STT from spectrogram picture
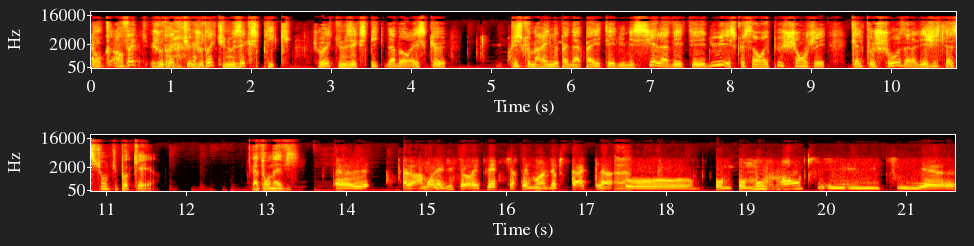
Donc en fait, je voudrais que tu, je voudrais que tu nous expliques. Je voudrais que tu nous expliques. D'abord, est-ce que puisque Marine Le Pen n'a pas été élue, mais si elle avait été élue, est-ce que ça aurait pu changer quelque chose à la législation du poker? À ton avis? Euh, alors, à mon avis, ça aurait pu être certainement un obstacle Voilà. au, au, au mouvement qui, qui, euh,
